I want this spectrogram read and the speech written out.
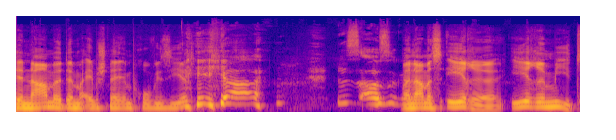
der Name, der mal eben schnell improvisiert. ja. Das ist auch so. mein Name ist Ehre, Eremit.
